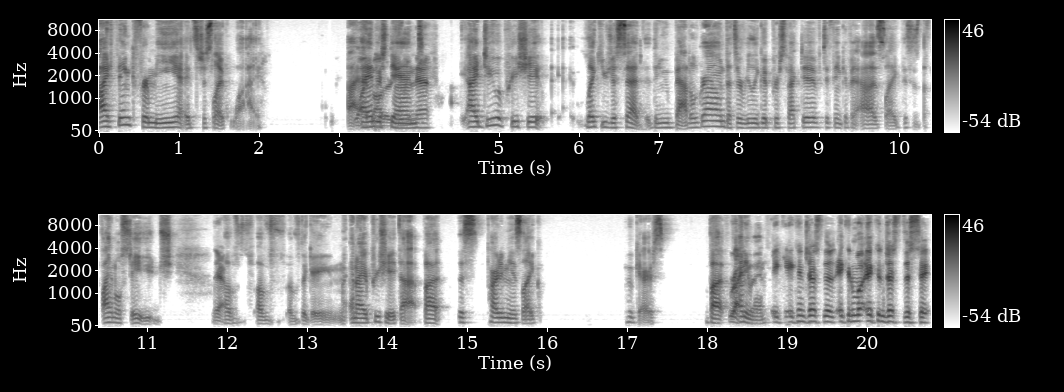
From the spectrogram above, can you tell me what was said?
I think for me, it's just like, why? I, Why I understand. I do appreciate, like you just said, the new battleground. That's a really good perspective to think of it as like this is the final stage Yeah. of of of the game, and I appreciate that. But this part of me is like, who cares? But Right. anyway, It, it can just the it can it can just the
